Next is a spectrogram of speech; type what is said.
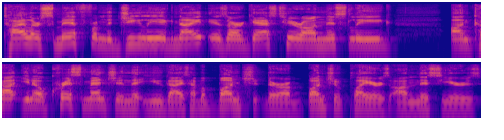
Tyler Smith from the G League Ignite is our guest here on this league uncut. You know, Chris mentioned that you guys have a bunch. There are a bunch of players on this year's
